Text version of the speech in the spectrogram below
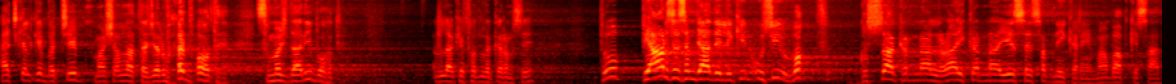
آج کل کے بچے ماشاء اللہ تجربہ بہت ہے، سمجھداری بہت ہے۔ اللہ کے فضل کرم سے۔ تو پیار سے سمجھا دے لیکن اسی وقت غصہ کرنا، لڑائی کرنا، یہ سے سب نہیں کریں ماں باپ کے ساتھ۔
